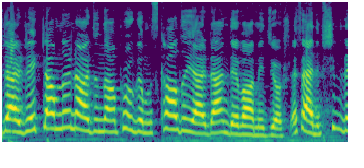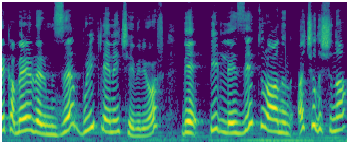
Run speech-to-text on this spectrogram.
seyirciler reklamların ardından programımız kaldığı yerden devam ediyor. Efendim şimdi de kameralarımızı Brick Lane'e çeviriyor ve bir lezzet durağının açılışına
